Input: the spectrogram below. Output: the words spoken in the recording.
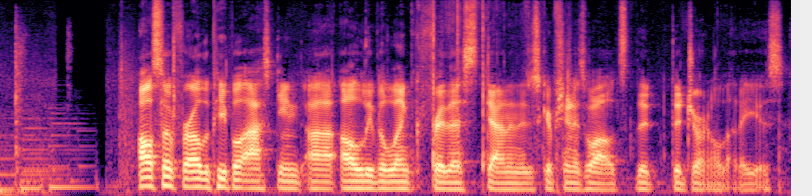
Also, for all the people asking, uh, I'll leave a link for this down in the description as well. It's the, the journal that I use.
